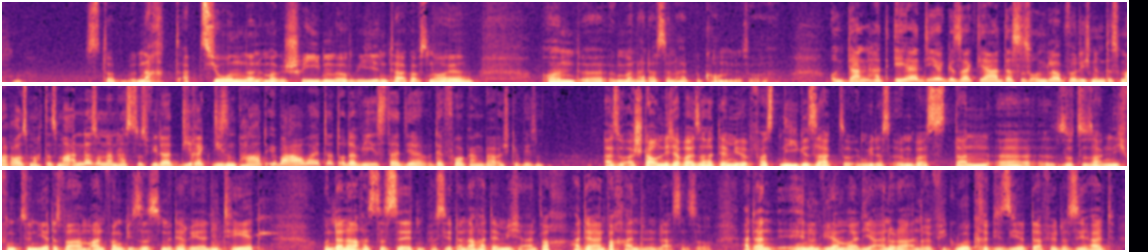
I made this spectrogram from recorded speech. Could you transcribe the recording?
Nachtaktionen dann immer geschrieben, irgendwie jeden Tag aufs Neue. Und äh, irgendwann hat er es dann halt bekommen. So. Und dann hat er dir gesagt, ja, das ist unglaubwürdig, nimm das mal raus, mach das mal anders. Und dann hast du es wieder direkt diesen Part überarbeitet? Oder wie ist da der, der Vorgang bei euch gewesen? Also erstaunlicherweise hat er mir fast nie gesagt, so irgendwie, dass irgendwas dann äh, sozusagen nicht funktioniert. Das war am Anfang dieses mit der Realität und danach ist das selten passiert. Danach hat er mich einfach, hat er einfach handeln lassen. So hat dann hin und wieder mal die ein oder andere Figur kritisiert dafür, dass sie halt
